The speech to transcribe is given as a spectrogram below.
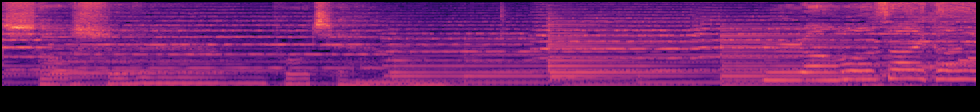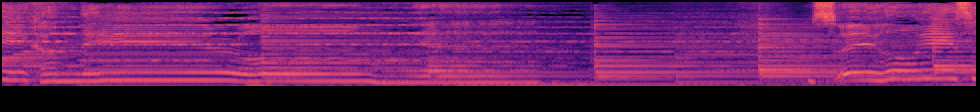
消失不见，让我再看一看你容颜，最后一次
